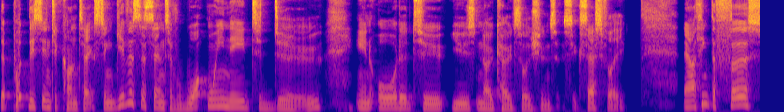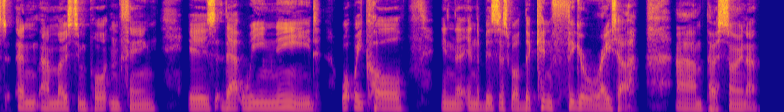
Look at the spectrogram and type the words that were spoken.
that put this into context and give us a sense of what we need to do in order to use no code solutions successfully. Now, I think the first and uh, most important thing is that we need what we call in the in the business world the configurator um, persona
